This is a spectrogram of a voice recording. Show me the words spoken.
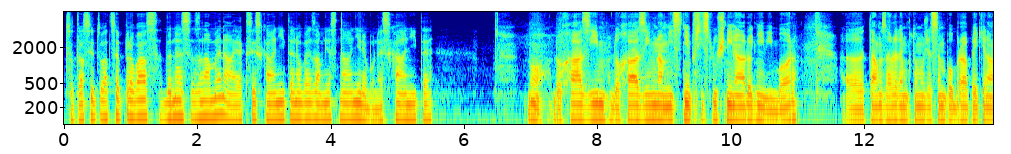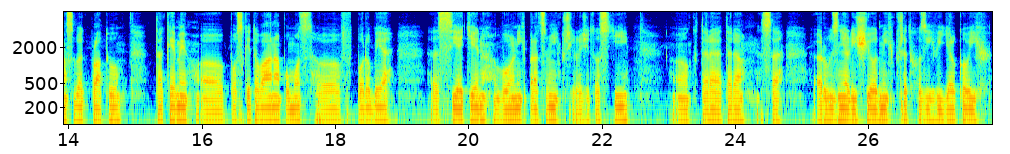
Co ta situace pro vás dnes znamená? Jak si scháníte nové zaměstnání nebo nescháníte? No, docházím, docházím na místně příslušný národní výbor. E, tam vzhledem k tomu, že jsem pobral pětinásobek platu, tak je mi e, poskytována pomoc e, v podobě sjetin volných pracovních příležitostí, které teda se různě liší od mých předchozích výdělkových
